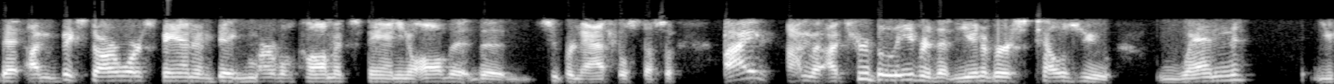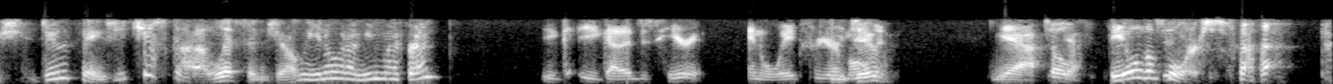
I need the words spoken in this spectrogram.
that I'm a big Star Wars fan and a big Marvel Comics fan. You know all the the supernatural stuff. So I I'm a, a true believer that the universe tells you when you should do things. You just gotta listen, Joe. You know what I mean, my friend? You you got to just hear it and wait for your You do. moment. Yeah. So- yeah. feel the force.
